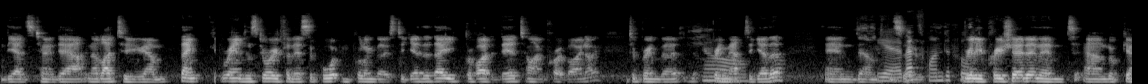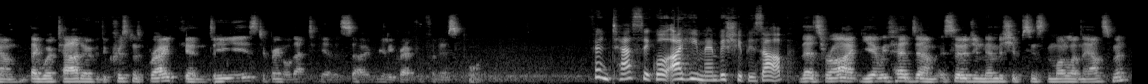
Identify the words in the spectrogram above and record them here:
the ads turned out. And I'd like to um, thank Brandon Story for their support in pulling those together. They provided their time pro bono to bring the oh. bring that together. And um, yeah, so that's wonderful. Really appreciate it. And um, look, um, they worked hard over the Christmas break and New Year's to bring all that together. So really grateful for their support. Fantastic. Well, IHE membership is up. That's right. Yeah, we've had um, a surge in membership since the model announcement,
